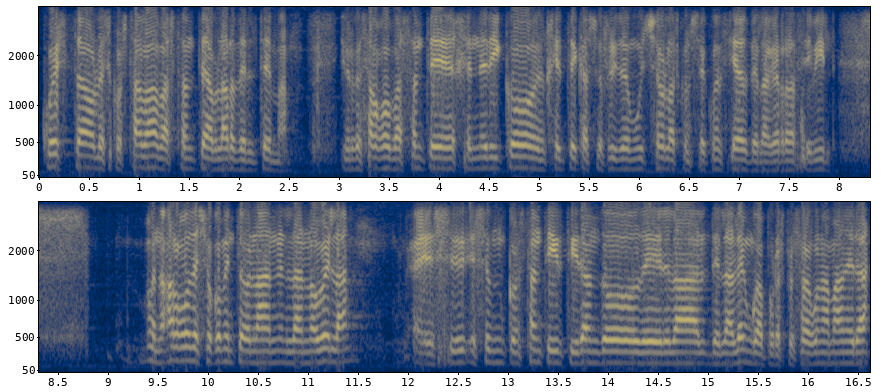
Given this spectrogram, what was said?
cuesta o les costaba bastante hablar del tema. Yo creo que es algo bastante genérico en gente que ha sufrido mucho las consecuencias de la guerra civil bueno, algo de eso comento en la, novela. Es, es, un constante ir tirando de la, de la lengua, por expresar de alguna manera,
